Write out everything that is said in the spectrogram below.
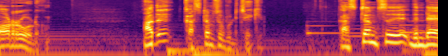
ഓർഡർ കൊടുക്കും. അത് കസ്റ്റംസ് പിടിച്ചേക്കും. കസ്റ്റംസ് ഇതിന്റെ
